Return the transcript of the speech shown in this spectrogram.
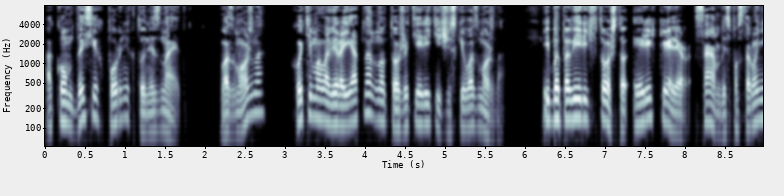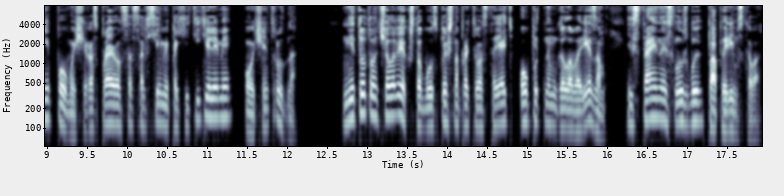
о ком до сих пор никто не знает. Возможно, хоть и маловероятно, но тоже теоретически возможно. Ибо поверить в то, что Эрих Келлер сам без посторонней помощи расправился со всеми похитителями, очень трудно. Не тот он человек, чтобы успешно противостоять опытным головорезам из тайной службы Папы Римского.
